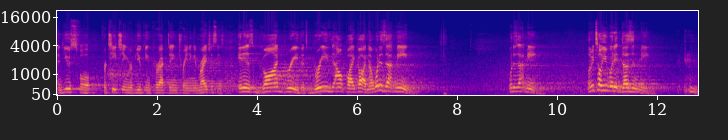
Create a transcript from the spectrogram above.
and useful for teaching, rebuking, correcting, training in righteousness. It is God breathed, it's breathed out by God. Now, what does that mean? What does that mean? Let me tell you what it doesn't mean.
